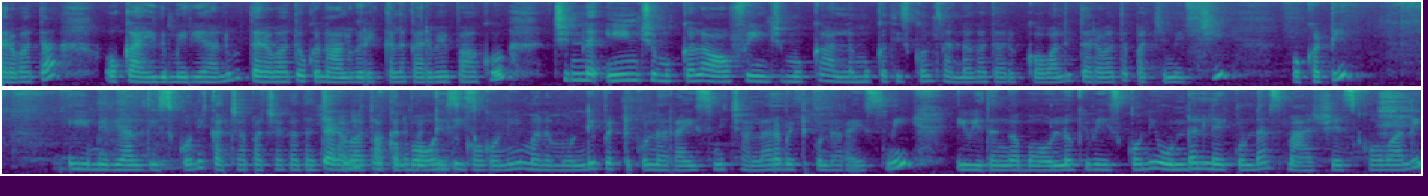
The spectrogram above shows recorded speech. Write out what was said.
తర్వాత ఒక ఐదు మిరియాలు తర్వాత ఒక నాలుగు రెక్కల కరివేపాకు చిన్న ఇంచు ముక్కలు హాఫ్ ఇంచు ముక్క అల్లం ముక్క తీసుకొని సన్నగా తరుక్కోవాలి తర్వాత పచ్చిమిర్చి ఒకటి ఈ మిరియాలు తీసుకొని కచ్చాపచ్చగా తర్వాత పక్కన బౌల్ తీసుకొని మనం వండి పెట్టుకున్న రైస్ని చల్లారబెట్టుకున్న రైస్ని ఈ విధంగా బౌల్లోకి వేసుకొని ఉండలు లేకుండా స్మాష్ చేసుకోవాలి.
